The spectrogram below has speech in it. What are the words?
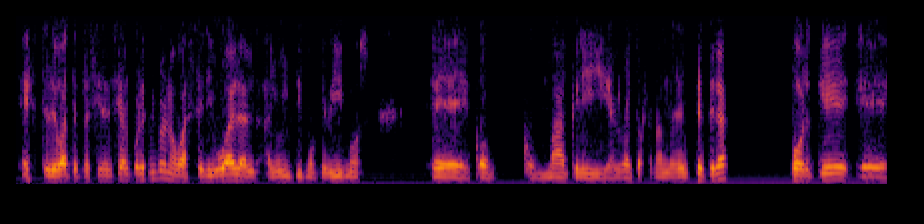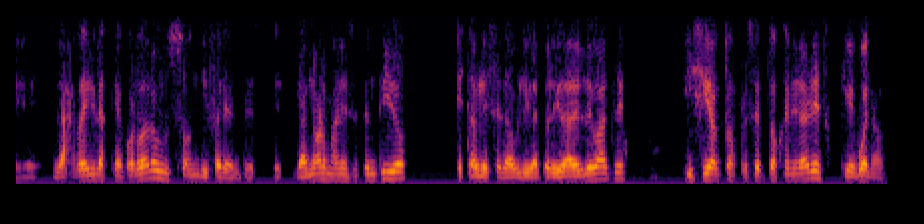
este debate presidencial, por ejemplo, no va a ser igual al, último que vimos eh, con, con Macri, Alberto Fernández, etcétera, porque eh, las reglas que acordaron son diferentes. La norma en ese sentido establece la obligatoriedad del debate y ciertos preceptos generales que, bueno,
